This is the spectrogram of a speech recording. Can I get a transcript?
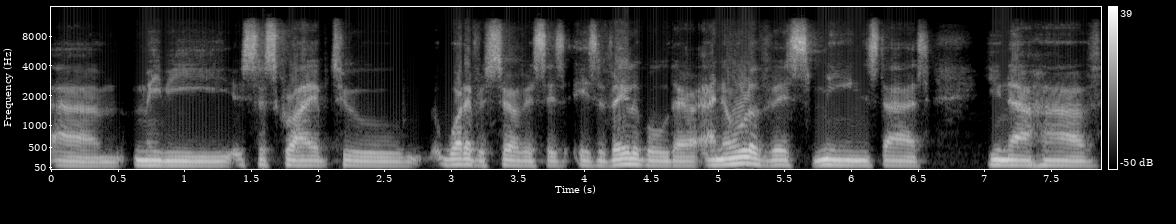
um, maybe subscribe to whatever service is, is available there. And all of this means that you now have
